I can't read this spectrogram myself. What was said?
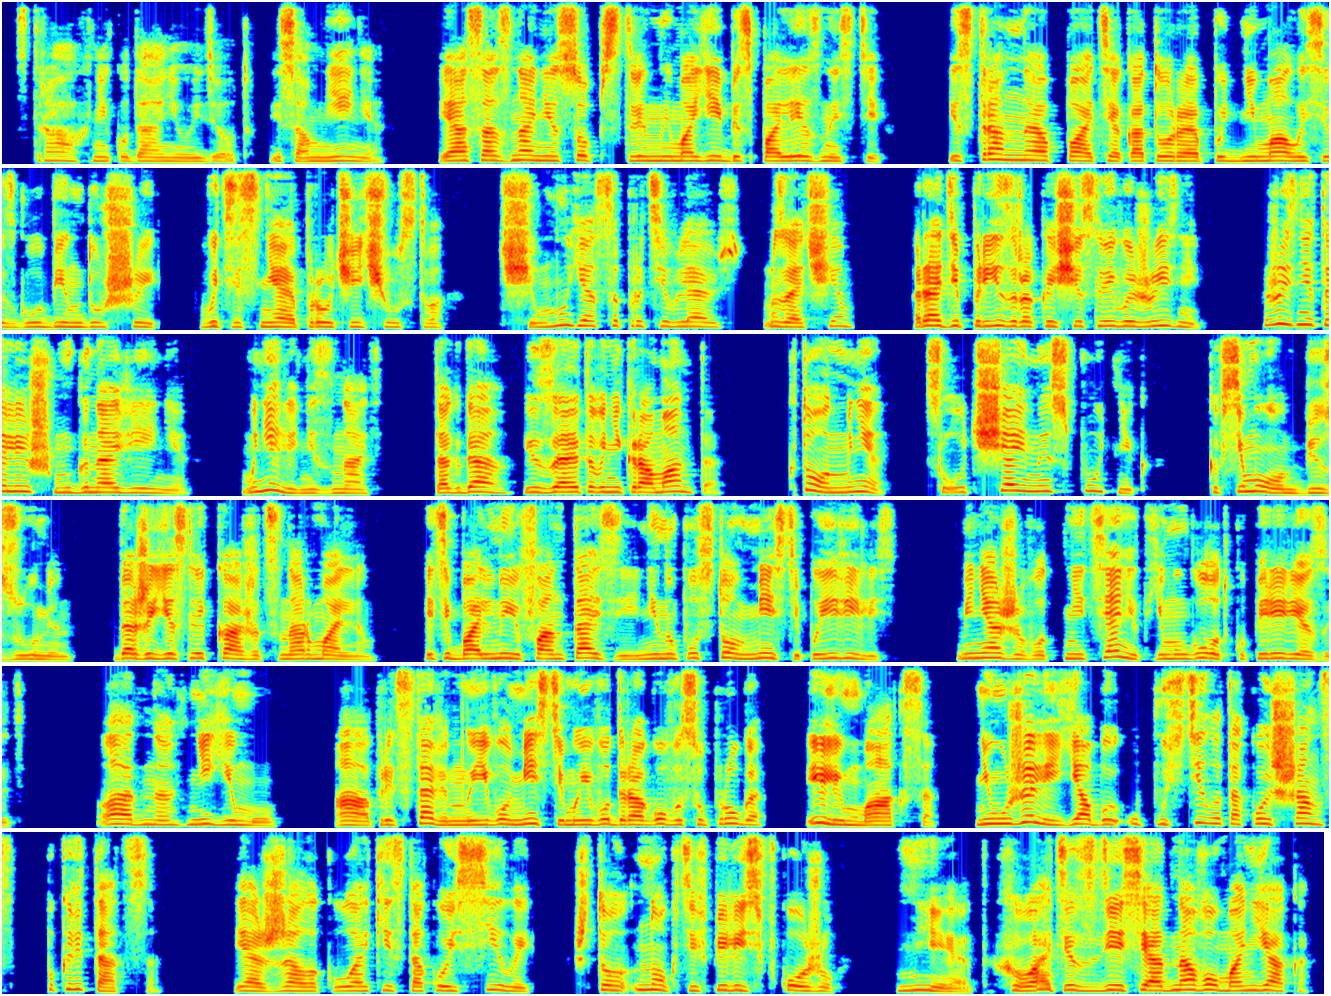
Страх никуда не уйдет. И сомнения, и осознание собственной моей бесполезности, и странная апатия, которая поднималась из глубин души, вытесняя прочие чувства. Чему я сопротивляюсь? Зачем? Ради призрака счастливой жизни? Жизнь — это лишь мгновение. Мне ли не знать? Тогда из-за этого некроманта? Кто он мне? Случайный спутник. Ко всему он безумен, даже если кажется нормальным. Эти больные фантазии не на пустом месте появились. Меня же вот не тянет ему глотку перерезать. Ладно, не ему. А представим на его месте моего дорогого супруга или Макса. Неужели я бы упустила такой шанс поквитаться? Я сжала кулаки с такой силой, что ногти впились в кожу. Нет, хватит здесь и одного маньяка.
